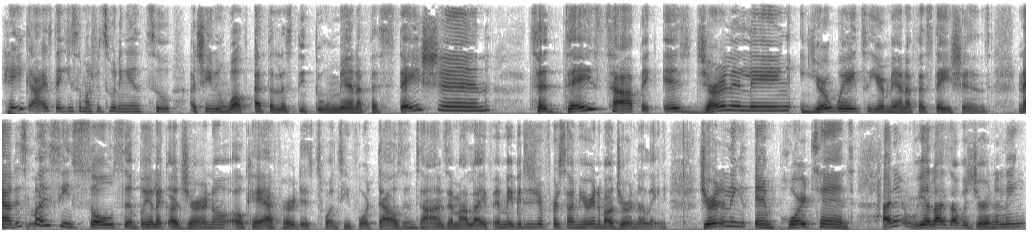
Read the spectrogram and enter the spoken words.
Hey guys, thank you so much for tuning in to Achieving Wealth Effortlessly Through Manifestation. Today's topic is journaling your way to your manifestations. Now, this might seem so simple. You're like, a journal? Okay, I've heard this 24,000 times in my life, and maybe this is your first time hearing about journaling. Journaling is important. I didn't realize I was journaling.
